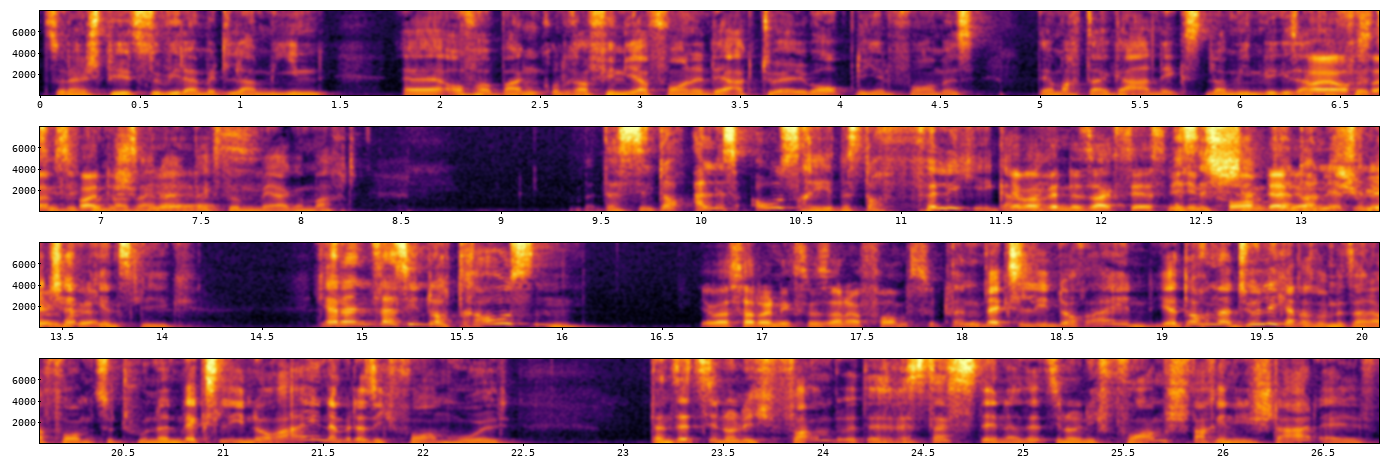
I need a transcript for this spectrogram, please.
So, dann spielst du wieder mit Lamin äh, auf der Bank und Rafinha vorne, der aktuell überhaupt nicht in Form ist. Der macht da gar nichts. Lamin, wie gesagt, hat 40 Sekunden nach seiner Einwechslung mehr gemacht. Das sind doch alles Ausreden, das ist doch völlig egal. Ja, aber wenn du sagst, der ist nicht es in Form, der hat ja auch nicht in der Champions können. League. Ja, dann lass ihn doch draußen. Ja, aber es hat doch nichts mit seiner Form zu tun. Dann wechsel ihn doch ein. Ja, doch, natürlich hat das was mit seiner Form zu tun. Dann wechsel ihn doch ein, damit er sich Form holt. Dann setzt ihn doch nicht Form. Was ist das denn? Dann setzt ihn doch nicht formschwach in die Startelf.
